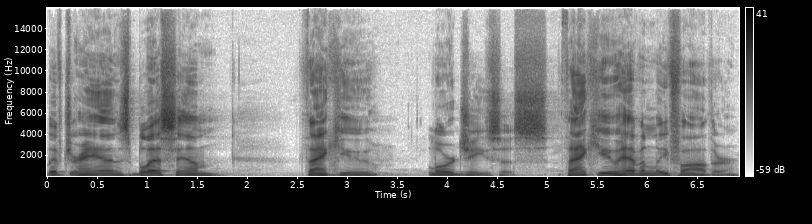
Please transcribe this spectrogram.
Lift your hands, bless Him. Thank you, Lord Jesus. Thank you, Heavenly Father.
